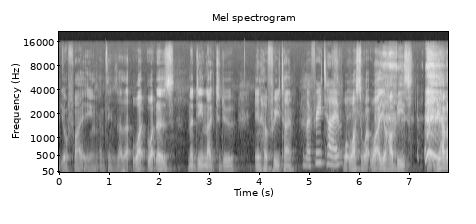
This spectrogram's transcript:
your fighting and things like that. What What does Nadine like to do in her free time? my free time What what What are your hobbies? Like, do you have a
